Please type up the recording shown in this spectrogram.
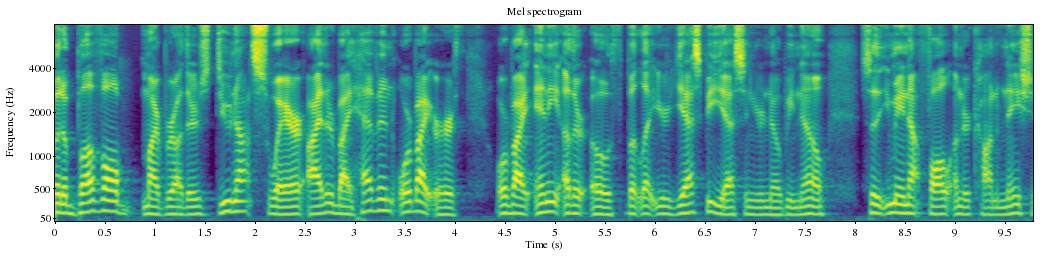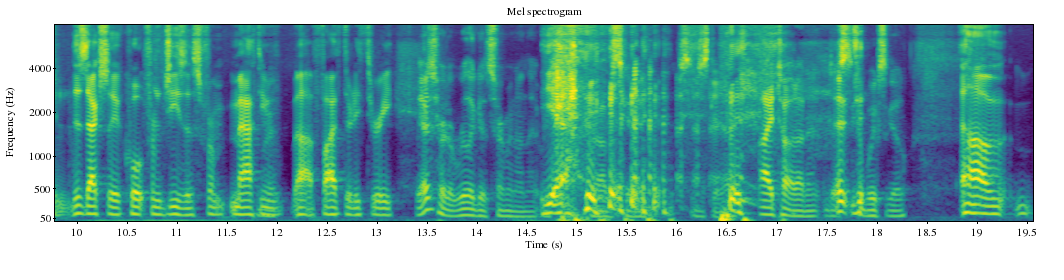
But above all, my brothers, do not swear either by heaven or by earth or by any other oath, but let your yes be yes and your no be no, so that you may not fall under condemnation. This is actually a quote from Jesus from Matthew uh, 5:33. Yeah, I just heard a really good sermon on that. Yeah. No, I'm just kidding. Just kidding. I taught on it just two weeks ago. Um,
